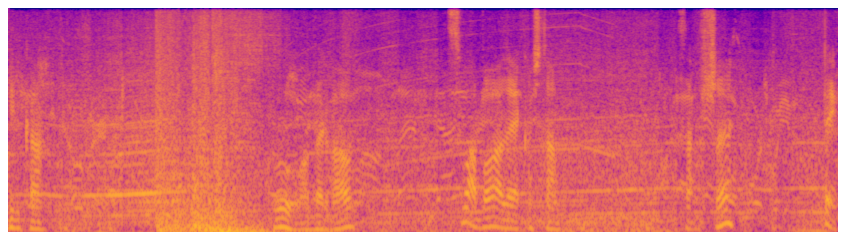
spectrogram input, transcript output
kilka. Uuu, oberwał. Słabo, ale jakoś tam. Zawsze. Pyk.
